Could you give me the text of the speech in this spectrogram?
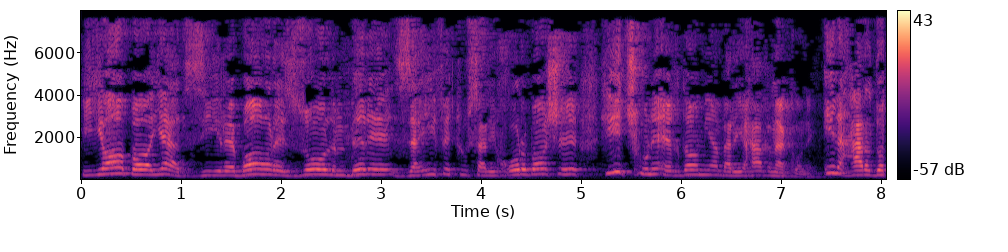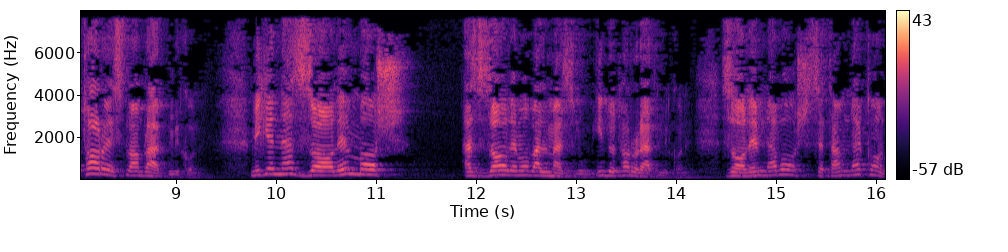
یا باید زیر بار ظلم بره ضعیف تو سری خور باشه هیچ گونه اقدامی هم برای حق نکنه. این هر دوتا رو اسلام رد می‌کنه. میگه نه ظالم باش از ظالم و مظلوم این دوتا رو رد می‌کنه. ظالم نباش ستم نکن.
